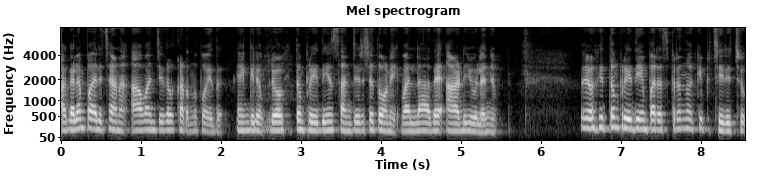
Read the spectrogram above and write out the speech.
അകലം പാലിച്ചാണ് ആ വഞ്ചികൾ കടന്നുപോയത്. എങ്കിലും രോഹിത്തും പ്രീതിയും സഞ്ചരിച്ച തോണി വല്ലാതെ ആടിയുലഞ്ഞു. രോഹിത്തും പ്രീതിയും പരസ്പരം നോക്കി ചിരിച്ചു.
